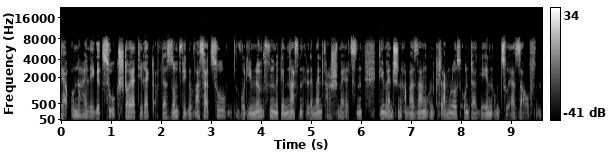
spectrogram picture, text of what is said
Der unheilige Zug steuert direkt auf das sumpfige Wasser zu, wo die Nymphen mit dem nassen Element verschmelzen, die Menschen aber sang- und klanglos untergehen, um zu ersaufen.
